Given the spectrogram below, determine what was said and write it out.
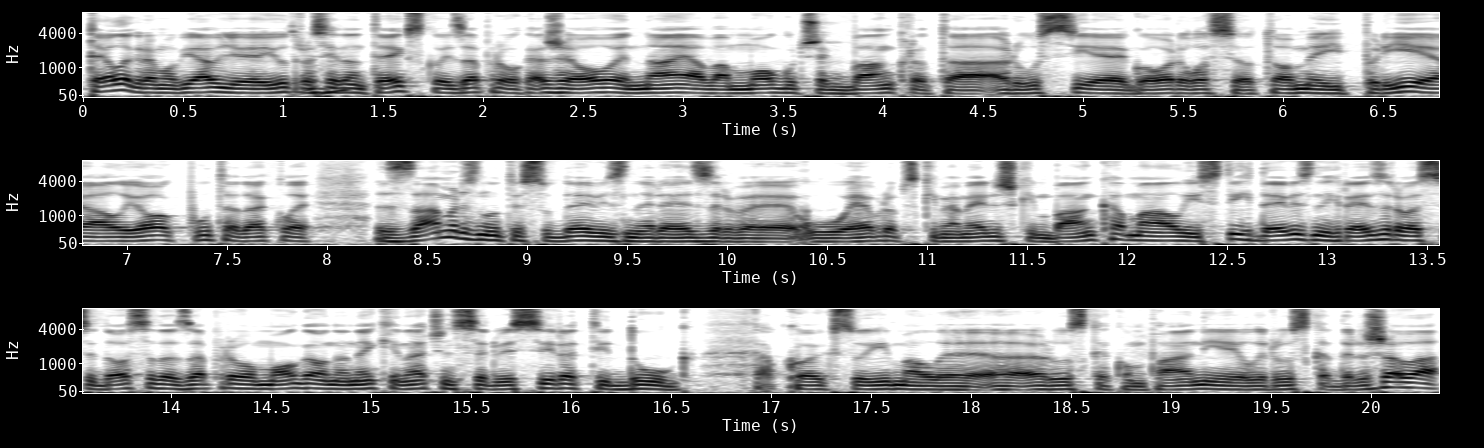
Telegram objavljuje jutros jedan tekst koji zapravo kaže ovo je najava mogućeg bankrota Rusije. Govorilo se o tome i prije, ali ovog puta, dakle, zamrznute su devizne rezerve u europskim i američkim bankama, ali iz tih deviznih rezerva se do sada zapravo mogao na neki način servisirati dug kojeg su imale e, ruske kompanije ili ruska država.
